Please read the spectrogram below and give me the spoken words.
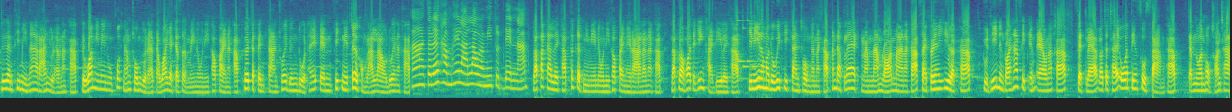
เพื่อนๆที่มีหน้าร้านอยู่แล้วนะครับหรือว่ามีเมนูพวกน้ำชงอยู่แล้ว แต่ว่าอยากจะเสริมเมนูนี้เข้าไปนะครับเพื่อจะเป็นการช่วยดึงดูดให้เป็นซิกเนเจอร์ของร้านเราด้วยนะครับอ่าจะได้ทำให้ร้านเรานะมีจุดเด่นนะรับประกันเลยครับถ้าเกิดมีเมนูนี้เข้าไปในร้านแล้วนะครับรับรองว่าจะยิ่งขายดีเลยครับทีนี้เรามาดูวิธีการชงกันนะครับอันดับแรกนำน้ำร้อนมานะครับใส่ไปในเหยือกครับอยู่ที่ 150 ml นะครับเสร็จแล้วเราจะใช้โอวัลตินสูตร 3ครับจำนวน 6 ช้อนชา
